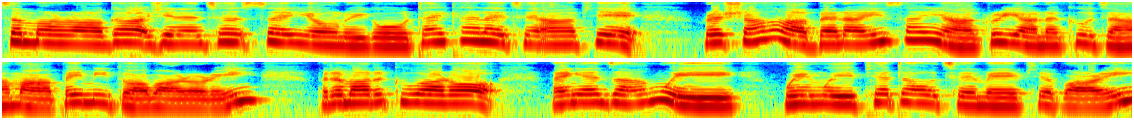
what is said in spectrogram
စမရာကရေနံချက်စက်ရုံတွေကိုတိုက်ခိုက်လိုက်ခြင်းအပြင်ရုရှားဟာဗန်နာရေးဆိုင်ရာကိရိယာနှစ်ခုကြားမှာပိတ်မိသွားပါတော့တယ်။ပထမတစ်ခုကတော့နိုင်ငံခြားငွေဝင်ငွေဖြတ်တောက်ခြင်းပဲဖြစ်ပါတယ်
